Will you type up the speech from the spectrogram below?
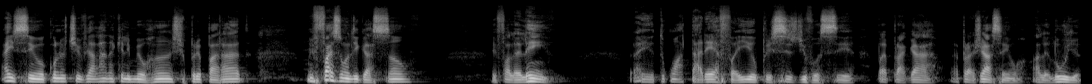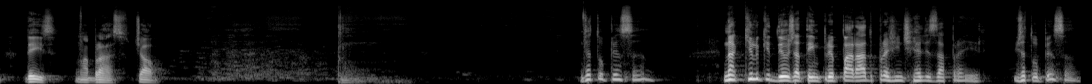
Aí, Senhor, quando eu estiver lá naquele meu rancho preparado, me faz uma ligação. Ele fala, Elinho, aí eu estou com uma tarefa aí, eu preciso de você. Vai para cá, vai para já, Senhor. Aleluia. Deise, um abraço. Tchau. Já estou pensando. Naquilo que Deus já tem preparado para a gente realizar para Ele. Já estou pensando.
